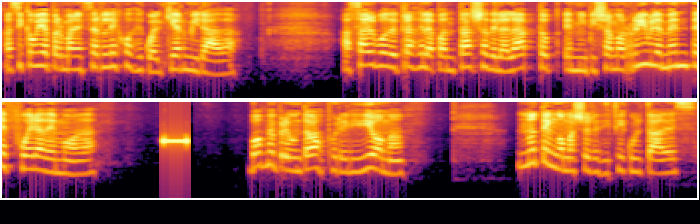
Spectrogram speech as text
Así que voy a permanecer lejos de cualquier mirada. A salvo detrás de la pantalla de la laptop en mi pijama horriblemente fuera de moda. Vos me preguntabas por el idioma. No tengo mayores dificultades,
